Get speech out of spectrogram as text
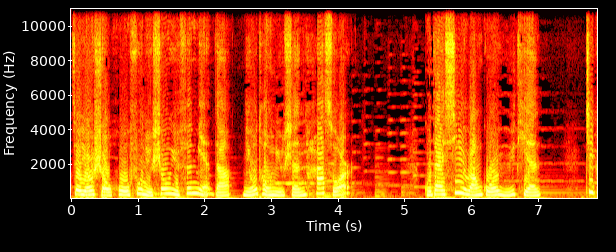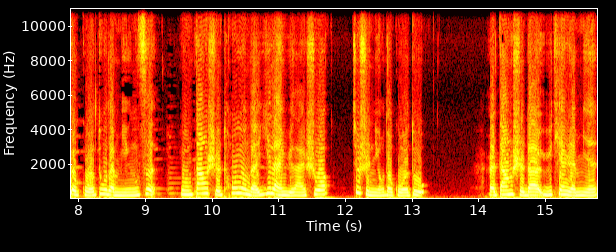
就有守护妇女生育分娩的牛头女神哈索尔。古代西域王国于田，这个国度的名字。用当时通用的伊兰语来说，就是牛的国度。而当时的于田人民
